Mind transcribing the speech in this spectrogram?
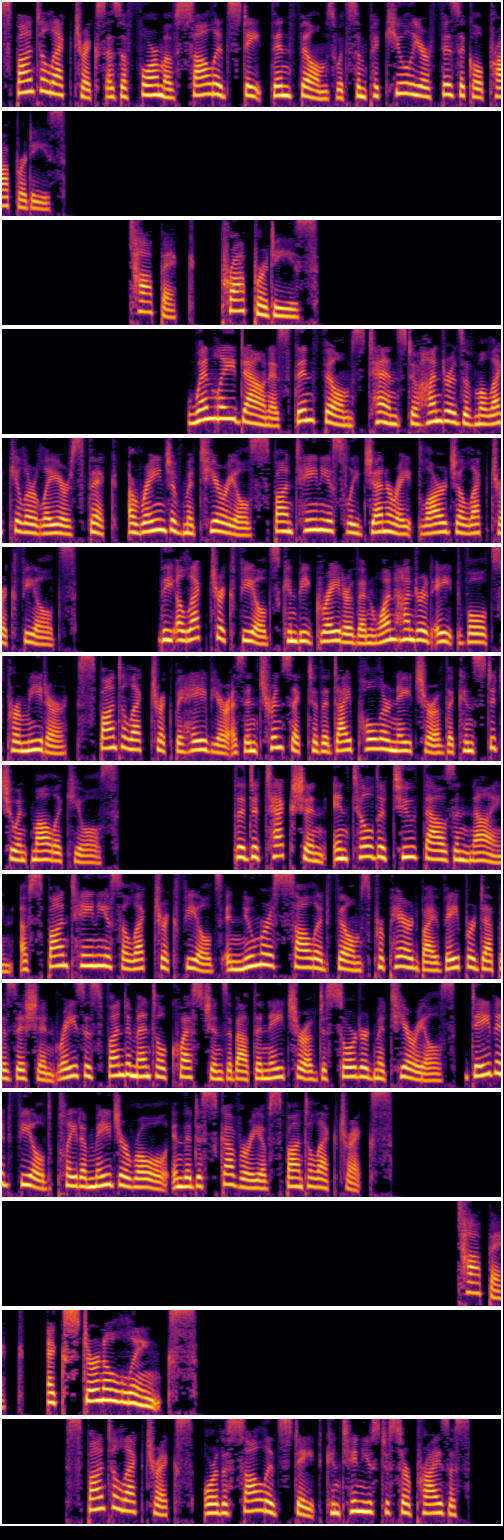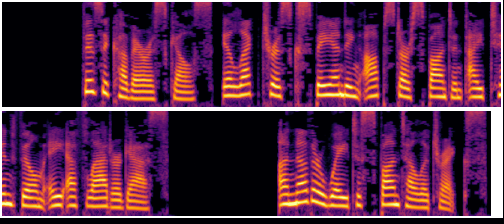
Spontelectrics is a form of solid-state thin films with some peculiar physical properties. Topic. Properties When laid down as thin films tens to hundreds of molecular layers thick, a range of materials spontaneously generate large electric fields. The electric fields can be greater than 108 volts per meter. Spontelectric behavior is intrinsic to the dipolar nature of the constituent molecules. The detection in 2009 of spontaneous electric fields in numerous solid films prepared by vapor deposition raises fundamental questions about the nature of disordered materials. David Field played a major role in the discovery of spontelectrics. Topic. External links Spontelectrics, or the solid state continues to surprise us. Fysikaveriskels, elektrisk spayending opstar spontant i tinfilm af lattergas Another way to spontelectrics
